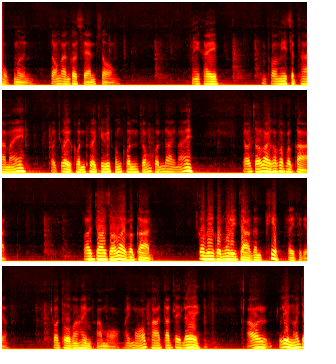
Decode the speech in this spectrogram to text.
หกหมื่นสองอันก็แสนสอง มีใครพอมีศรัทธาไหมพอช่วยคนเพื่อชีวิตของคนสองคนได้ไหมจอสอร้อยเขาก็ประกาศพอจอสอร้อยประกาศ ก็มีคนบริจาคกันเพียบเลยทีเดียว ก็โทรมาให้หาหมอ ให้หมอผ่าตัดได้เลย เอาเล่นหัวใจ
